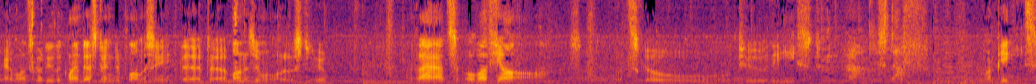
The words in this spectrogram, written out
Okay, well let's go do the clandestine diplomacy that uh, Montezuma wanted us to do. That's Obathian. So let's go to the east. Stuff. More piggies.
